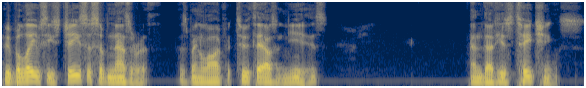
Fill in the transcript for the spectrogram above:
who believes he's Jesus of Nazareth, has been alive for 2,000 years, and that his teachings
